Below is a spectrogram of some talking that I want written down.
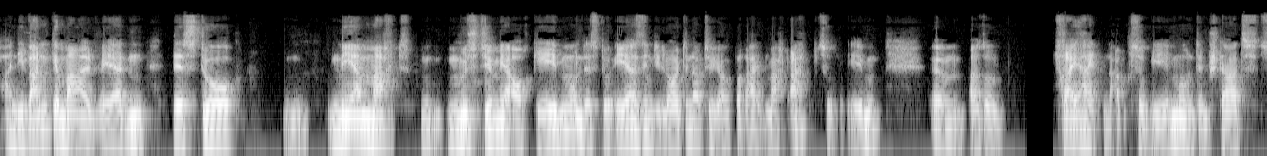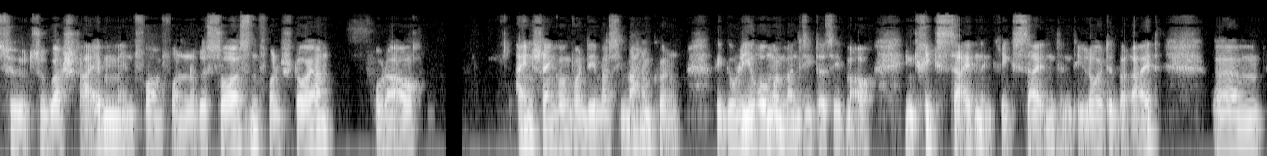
an die Wand gemalt werden, desto mehr Macht müsst ihr mir auch geben und desto eher sind die Leute natürlich auch bereit, Macht abzugeben. Ähm, also Freiheiten abzugeben und dem Staat zu, zu überschreiben in Form von Ressourcen, von Steuern oder auch Einschränkungen von dem, was sie machen können, Regulierung. Und man sieht das eben auch in Kriegszeiten. In Kriegszeiten sind die Leute bereit, ähm,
